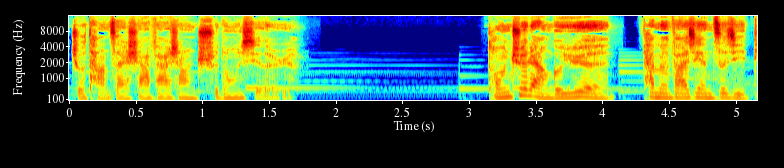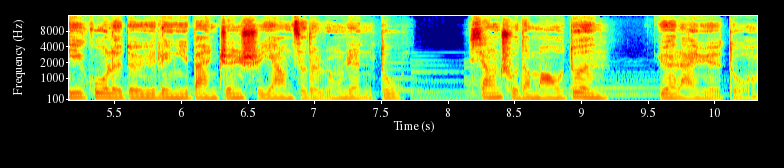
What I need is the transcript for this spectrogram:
就躺在沙发上吃东西的人。同居两个月，他们发现自己低估了对于另一半真实样子的容忍度，相处的矛盾越来越多。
